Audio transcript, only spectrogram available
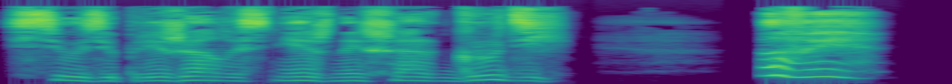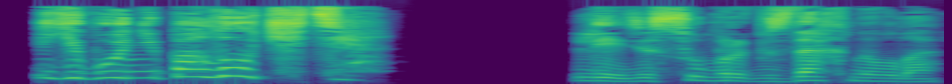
Сюзи прижала снежный шар к груди. «Вы его не получите!» Леди Сумрак вздохнула.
